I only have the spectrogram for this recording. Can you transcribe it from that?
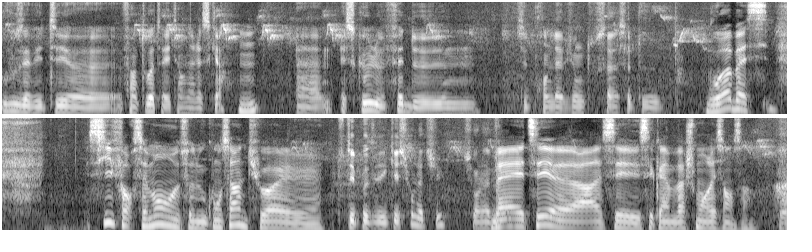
Vous avez été, euh, enfin toi, tu as été en Alaska. Hmm. Euh, est-ce que le fait de, de prendre l'avion, tout ça, ça te. Ouais, bah si. forcément, ça nous concerne, tu vois. Tu t'es posé des questions là-dessus Sur l'avion? Bah, tu sais, euh, c'est quand même vachement récent ça. Ouais.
